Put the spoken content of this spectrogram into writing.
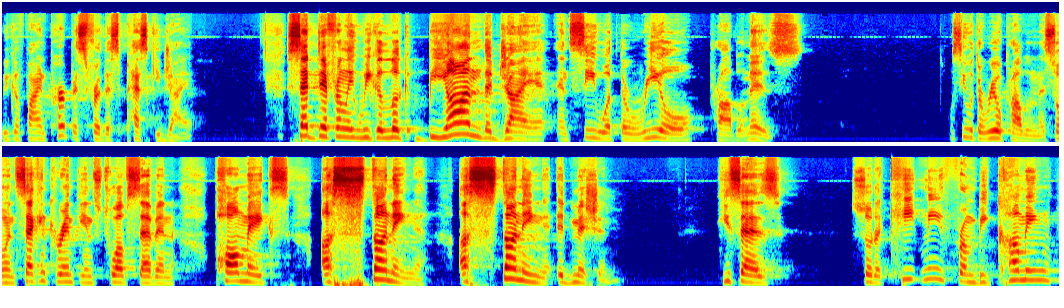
we could find purpose for this pesky giant. Said differently, we could look beyond the giant and see what the real problem is. We'll see what the real problem is. So in Second Corinthians 12 7, Paul makes a stunning, a stunning admission. He says, So to keep me from becoming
